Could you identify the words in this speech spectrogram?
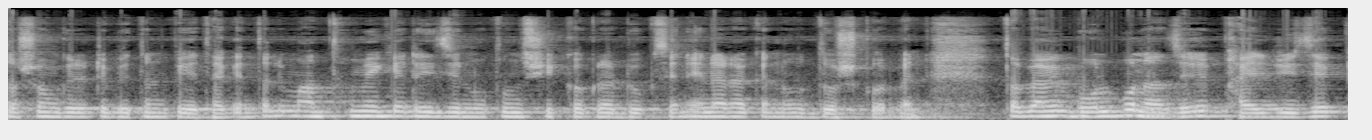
দশম গ্রেডে বেতন পেয়ে থাকেন, তাহলে মাধ্যমিকের এই যে নতুন শিক্ষকরা ঢুকছেন, এনারা কেন দোষ করবেন? তবে আমি বলব না যে ফাইল রিজেক্ট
